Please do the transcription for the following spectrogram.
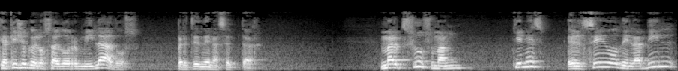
que aquello que los adormilados pretenden aceptar. Mark Sussman, quien es el CEO de la Bill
